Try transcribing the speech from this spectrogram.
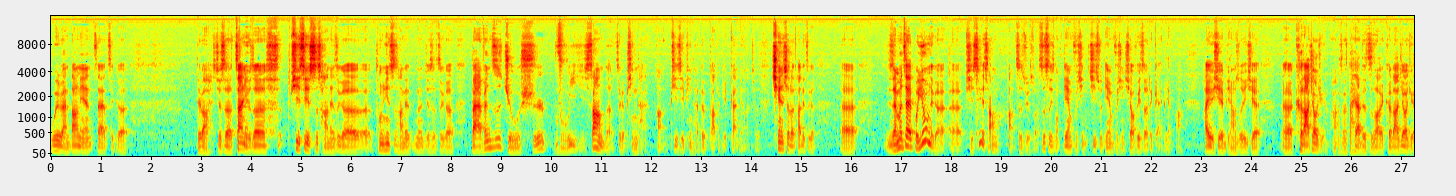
微软当年在这个，对吧？就是占有着 PC 市场的这个通讯市场的，那就是这个百分之九十五以上的这个平台啊，PC 平台都把它给干掉了，就是牵涉了它的这个，呃。人们再不用那个呃 PC 上网啊，这就是说，这是一种颠覆性技术颠覆性消费者的改变啊。还有一些，比方说一些呃柯达胶卷啊，这大家都知道的柯达胶卷，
